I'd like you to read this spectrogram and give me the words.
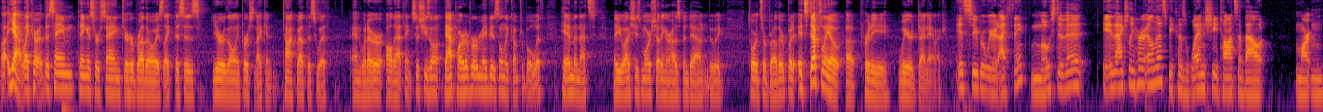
uh, yeah, like her the same thing as her saying to her brother always like, "This is you're the only person I can talk about this with," and whatever all that thing. So she's all, that part of her maybe is only comfortable with him, and that's maybe why she's more shutting her husband down and moving towards her brother. But it's definitely a, a pretty weird dynamic. It's super weird. I think most of it is actually her illness because when she talks about Martin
